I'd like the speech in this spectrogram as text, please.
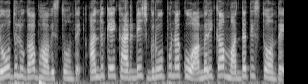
యోధులుగా భావిస్తోంది. అందుకే కర్డిష్ గ్రూపునకు అమెరికా మద్దతిస్తోంది.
